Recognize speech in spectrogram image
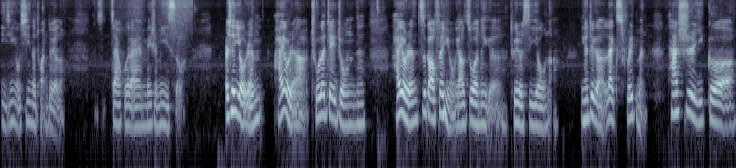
已经有新的团队了，再回来没什么意思了。而且有人还有人啊，除了这种的，还有人自告奋勇要做那个 Twitter CEO 呢。你看这个 Lex Friedman，他是一个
